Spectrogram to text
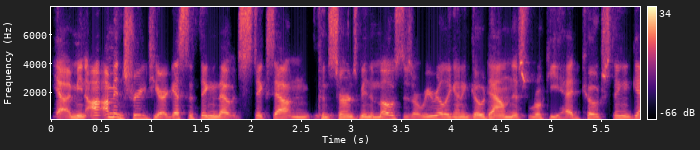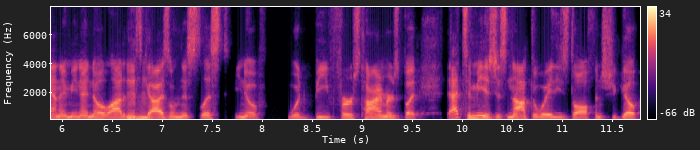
Yeah, I mean, I'm intrigued here. I guess the thing that sticks out and concerns me the most is are we really going to go down this rookie head coach thing again? I mean, I know a lot of these Mhm. guys on this list, you know, would be first timers, but that to me is just not the way these Dolphins should go.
